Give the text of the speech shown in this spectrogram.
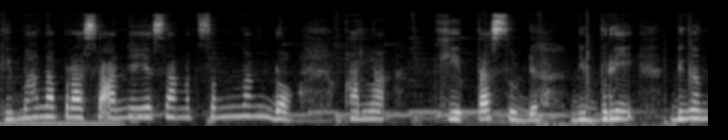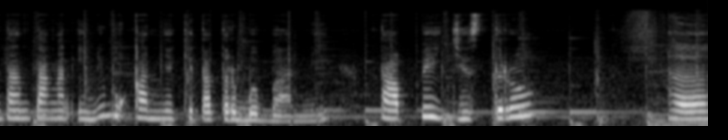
gimana perasaannya? Ya sangat senang dong. Karena kita sudah diberi dengan tantangan ini bukannya kita terbebani tapi justru uh,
